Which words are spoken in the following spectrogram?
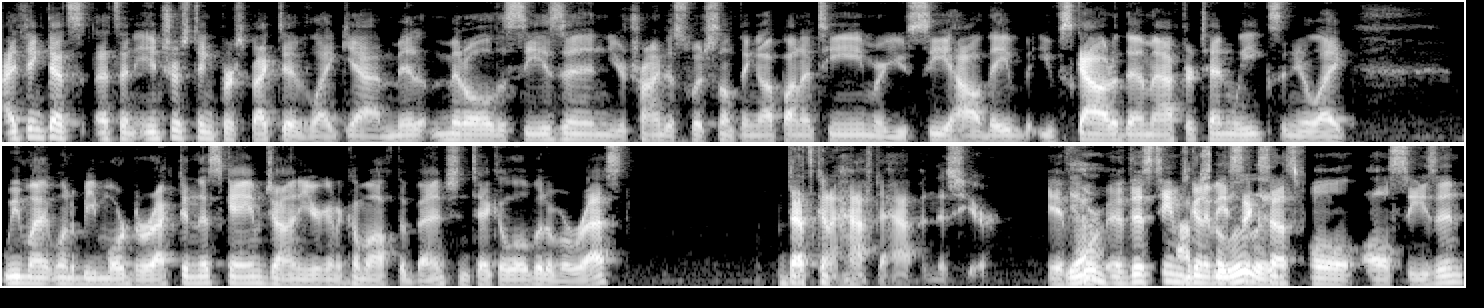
i think that's that's an interesting perspective. Like yeah mid, middle of the season you're trying to switch something up on a team or you see how they've you've scouted them after 10 weeks and you're like we might want to be more direct in this game. Johnny you're going to come off the bench and take a little bit of a rest. That's going to have to happen this year. If yeah, if this team's going to be successful all season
